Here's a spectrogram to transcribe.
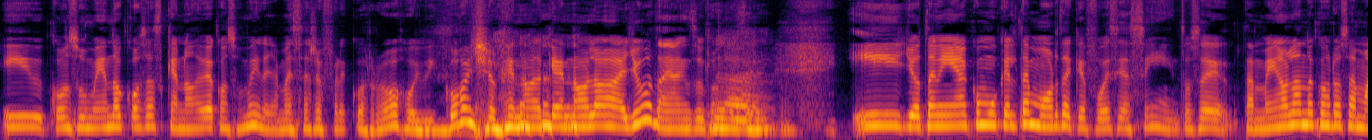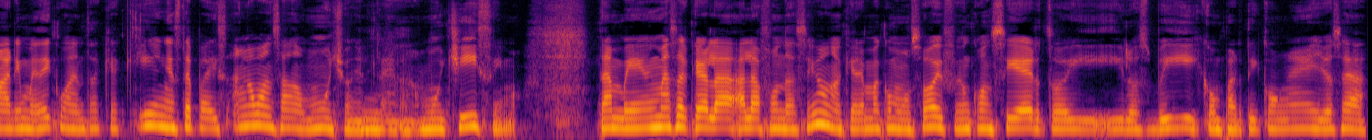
y consumiendo cosas que no debía consumir. Ella me hace refresco rojo y bicocho que no, que no los ayudan en su claro. Y yo tenía como que el temor de que fuese así. Entonces, también hablando con Rosamari me di cuenta que aquí en este país han avanzado mucho en el tema, muchísimo. También me acerqué a la, a la fundación, a Quererme Como Soy, fui a un concierto y, y los vi y compartí con ellos. O sea,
